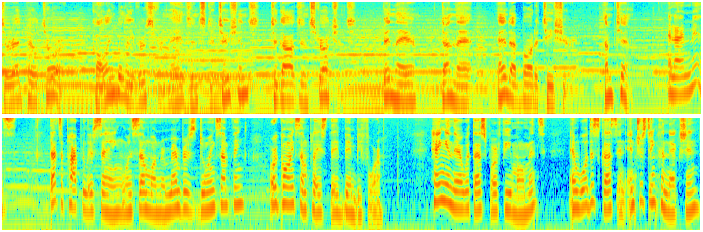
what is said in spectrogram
To Red Pill Torah, calling believers from man's institutions to God's instructions. Been there, done that, and I bought a t shirt. I'm Tim. And I'm Miss. That's a popular saying when someone remembers doing something or going someplace they've been before. Hang in there with us for a few moments, and we'll discuss an interesting connection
